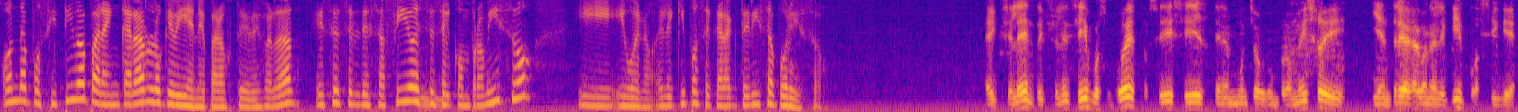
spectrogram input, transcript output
onda positiva para encarar lo que viene para ustedes, ¿verdad? Ese es el desafío, ese es el compromiso y, y bueno, el equipo se caracteriza por eso. Excelente, excelente, sí, por supuesto, sí, sí, tienen mucho compromiso y, entrega con el equipo, así que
